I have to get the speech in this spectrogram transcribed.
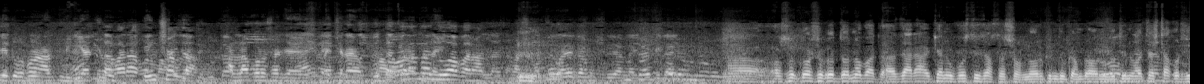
যেহেতু এখন মিডিয়ার যুগ ইনশাল্লাহ আল্লাহ ভরসা যে বাচ্চাটা আহ, অসংখ্য অসংখ্য ধন্যবাদ। যারা এখানে উপস্থিত আছে সকলের কিন্তু আমরা অনুমতি নেওয়ার চেষ্টা করছি।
